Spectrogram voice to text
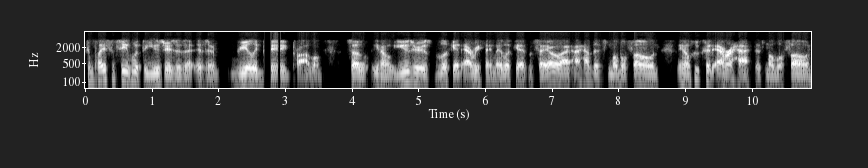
complacency with the users is a is a really big problem. So, you know, users look at everything. They look at and say, oh, I, I have this mobile phone. You know, who could ever hack this mobile phone?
